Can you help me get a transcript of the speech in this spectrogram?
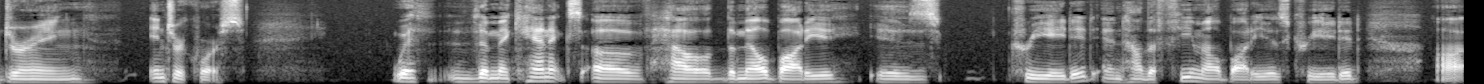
during intercourse. With the mechanics of how the male body is created and how the female body is created, uh,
